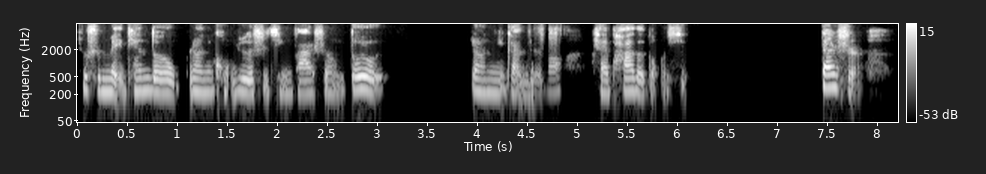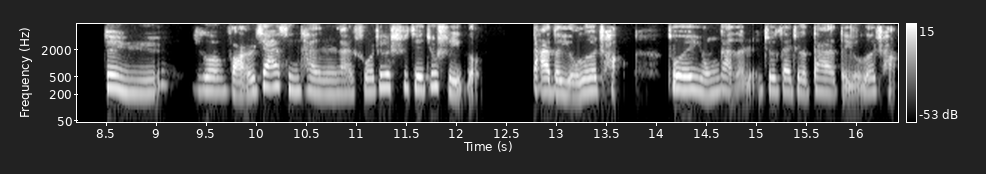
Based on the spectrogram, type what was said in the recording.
就是每天都有让你恐惧的事情发生，都有让你感觉到害怕的东西。但是对于一个玩家心态的人来说，这个世界就是一个大的游乐场。作为勇敢的人，就在这个大的游乐场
